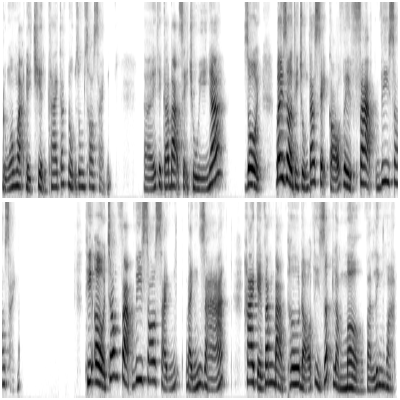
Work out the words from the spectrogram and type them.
đúng không ạ? Để triển khai các nội dung so sánh. Đấy, thì các bạn sẽ chú ý nhá rồi bây giờ thì chúng ta sẽ có về phạm vi so sánh. Thì ở trong phạm vi so sánh đánh giá hai cái văn bản thơ đó thì rất là mở và linh hoạt.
